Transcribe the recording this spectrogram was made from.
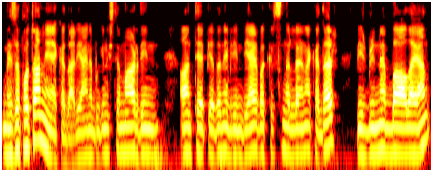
Mezopotamya'ya kadar yani bugün işte Mardin, Antep ya da ne bileyim Diyarbakır sınırlarına kadar birbirine bağlayan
